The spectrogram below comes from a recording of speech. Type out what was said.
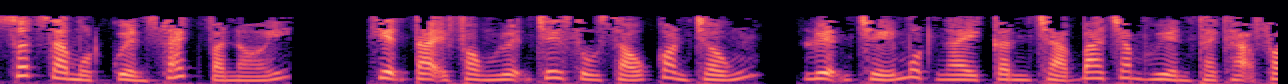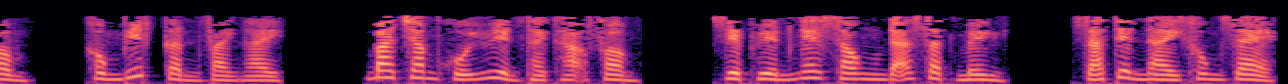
xuất ra một quyển sách và nói: "Hiện tại phòng luyện chế số 6 còn trống, luyện chế một ngày cần trả 300 huyền thạch hạ phẩm, không biết cần vài ngày. 300 khối huyền thạch hạ phẩm. Diệp Huyền nghe xong đã giật mình, giá tiền này không rẻ.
